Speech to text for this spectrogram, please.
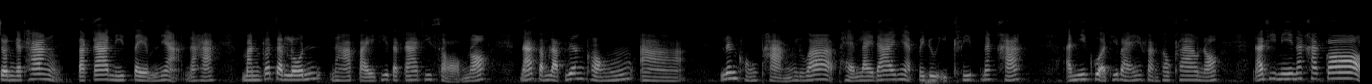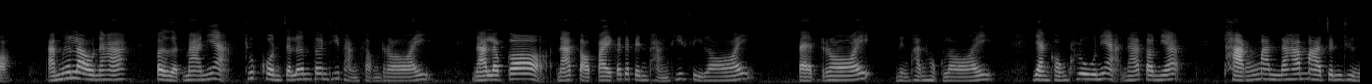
จนกระทั่งตะกร้านี้เต็มเนี่ยนะคะ มันก็จะล้นนะไปที่ตะกร้าที่2เนาะนะสำหรับเรื่องของอ่าเรื่องของผังหรือว่าแผนรายได้เนี่ยไปดูอีกคลิปนะคะ อันนี้ครูอธิบายให้ฟังคร่าวๆเนาะนะทีนี้นะคะก็อ่าเมื่อเรานะคะเปิดมาเนี่ยทุกคนจะเริ่มต้นที่ผัง 200นะแล้วก็นะต่อไปก็จะเป็นผังที่ 400 800 1,600 อย่างของครูเนี่ยนะตอนนี้ผังมันนะคะมาจนถึง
